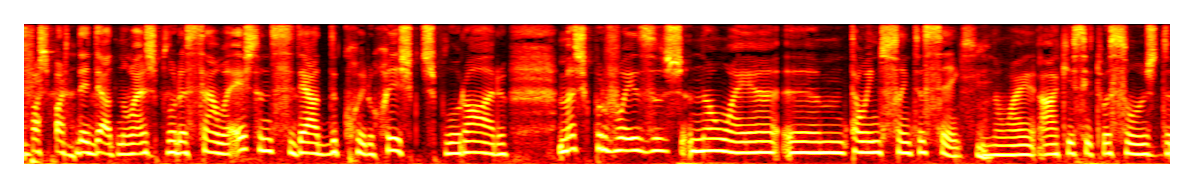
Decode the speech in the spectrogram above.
faz parte da idade, não é? A exploração, esta necessidade de correr o risco de explorar, mas que por vezes não é um, tão inocente assim, sim. não é? Há aqui situações de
